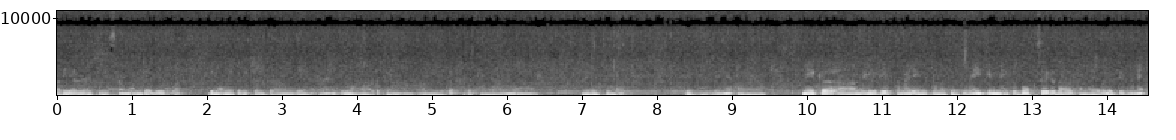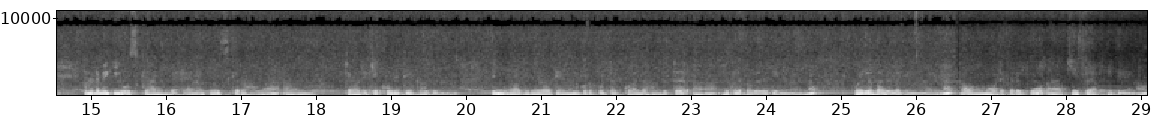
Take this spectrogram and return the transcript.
හරියන්නේ නැති නිසා මම ගැලෙව්වා. ඉතින් මම මේක රිටර්න් කරන්න දෙන්නේ ඉතින් මම ඔයාලට පෙන්නන්නම් මේක. ඒක තමයි රින් තුන තිබුණේ. මේක මේ විදිහට තමයි රින් තුන තිබුණේ. ඉතින් මේක බොක්ස් එක දාලා තමයි එවලා තිබුණේ. ඒකට මේක යූස් කරන්න බෑ. මේක යූස් කරාම කැමරා එකේ ක්වොලිටි එක අඩු වෙනවා. ඉතින් මේ වගේ දේවල් ගෙන්නනකොට පොඩ්ඩක් ඔයාලා හොඳට හිතලා බලලා ගෙන්නන්න. හොයලා බලලා ගෙන්නන්න. තව මෝඩ කරපු කීපයක්ම තියෙනවා.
